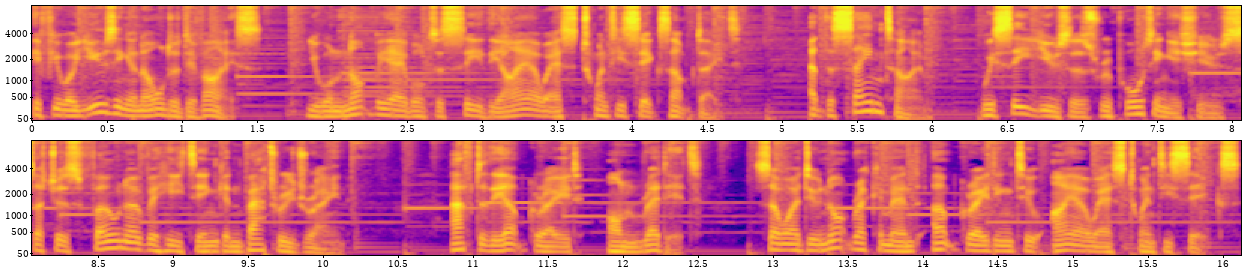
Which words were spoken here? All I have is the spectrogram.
If you are using an older device, you will not be able to see the iOS 26 update. At the same time, we see users reporting issues such as phone overheating and battery drain after the upgrade on Reddit so I do not recommend upgrading to iOS 26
